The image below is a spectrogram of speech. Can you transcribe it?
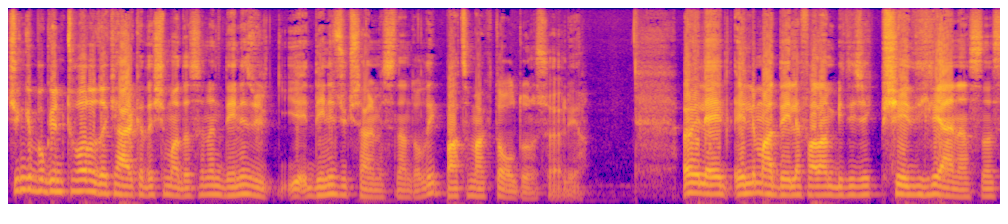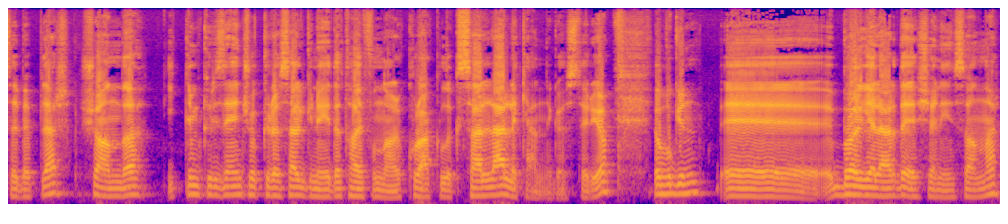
Çünkü bugün Tuvalu'daki arkadaşım adasının deniz, deniz yükselmesinden dolayı batmakta olduğunu söylüyor. Öyle 50 maddeyle falan bitecek bir şey değil yani aslında sebepler. Şu anda iklim krizi en çok küresel güneyde tayfunlar, kuraklık, sellerle kendini gösteriyor. Ve bugün e, bölgelerde yaşayan insanlar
